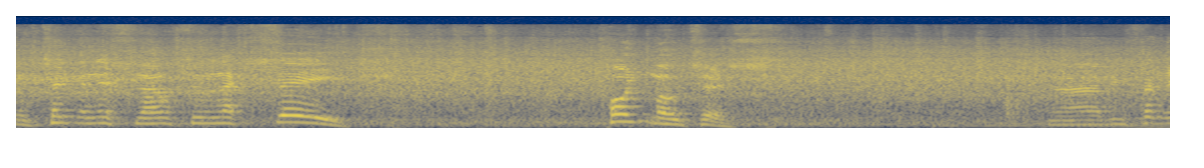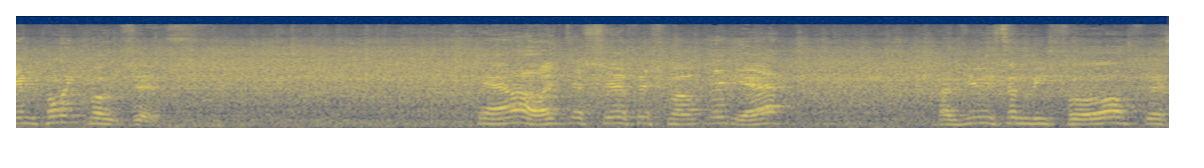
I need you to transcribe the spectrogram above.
We're taking this now to the next stage. Point motors. I've been putting in point motors. Yeah, I like the surface mounted, yeah. I've used them before. The,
